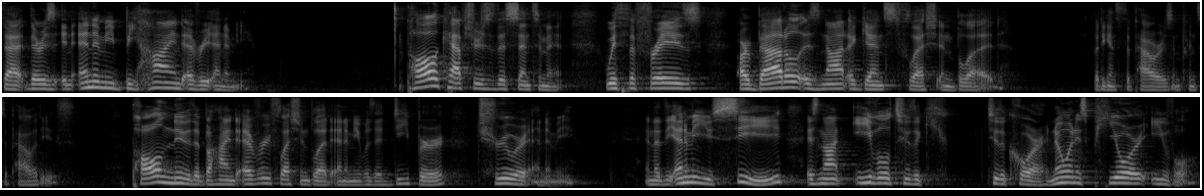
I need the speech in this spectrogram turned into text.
that there's an enemy behind every enemy. Paul captures this sentiment with the phrase, Our battle is not against flesh and blood, but against the powers and principalities. Paul knew that behind every flesh and blood enemy was a deeper, truer enemy, and that the enemy you see is not evil to the to the core. No one is pure evil.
